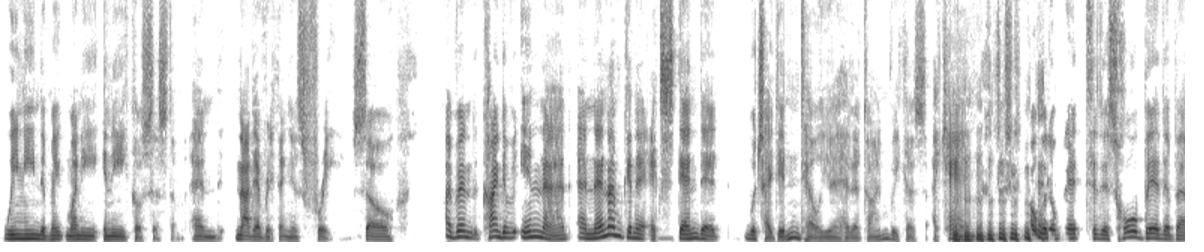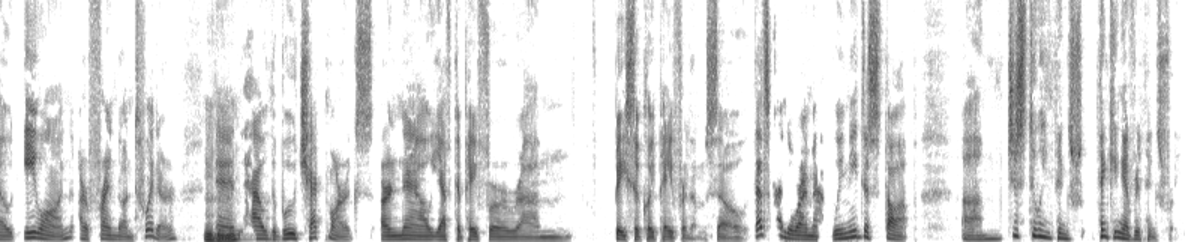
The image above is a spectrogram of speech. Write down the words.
we need to make money in the ecosystem. And not everything is free. So I've been kind of in that. And then I'm going to extend it which I didn't tell you ahead of time because I can, a little bit to this whole bit about Elon, our friend on Twitter, mm-hmm. and how the blue check marks are now you have to pay for, um, basically pay for them. So that's kind of where I'm at. We need to stop um, just doing things, thinking everything's free.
